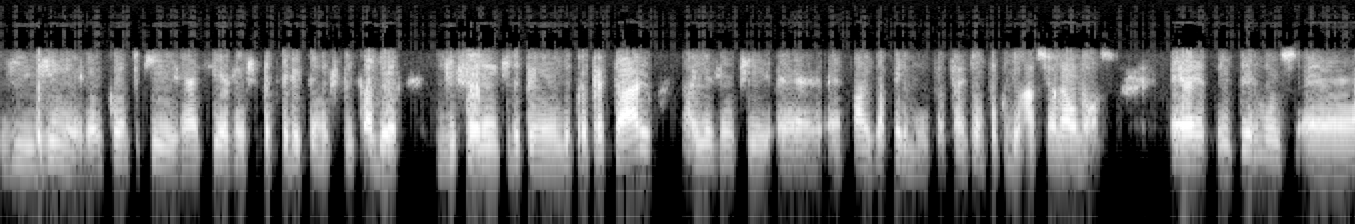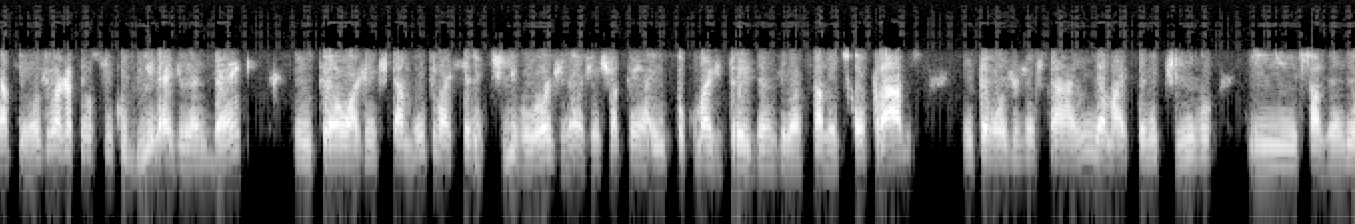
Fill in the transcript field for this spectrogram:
de dinheiro, enquanto que né, se a gente perceber que tem um multiplicador diferente dependendo do proprietário, aí a gente é, é, faz a permuta, tá? Então, um pouco do racional nosso. É, em termos, é, assim, hoje nós já temos 5 bi né, de land bank, então a gente está muito mais seletivo hoje, né? A gente já tem aí um pouco mais de três anos de lançamentos comprados, então hoje a gente está ainda mais seletivo e fazendo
